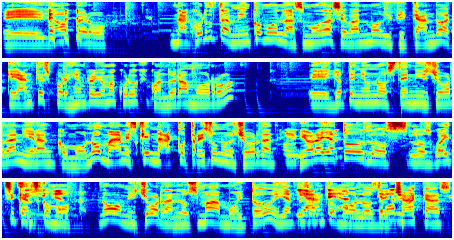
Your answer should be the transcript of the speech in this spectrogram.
Eh, no, pero me acuerdo también cómo las modas se van modificando a que antes, por ejemplo, yo me acuerdo que cuando era morro, eh, yo tenía unos tenis Jordan y eran como, no mames, qué naco, traes unos Jordan. Y ahora ya todos los, los White Chickens Sí, como, no, mis Jordan, los mamo y todo. Y antes Y eran antes- como los de eran- chacas.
